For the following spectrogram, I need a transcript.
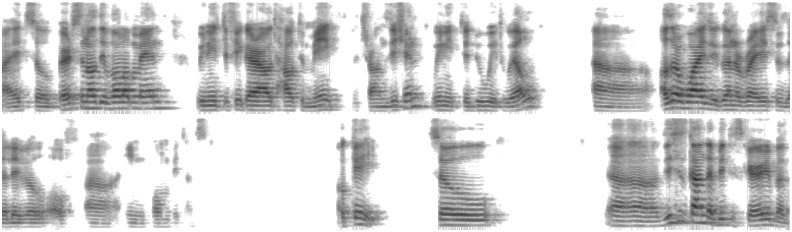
Right. So personal development, we need to figure out how to make the transition. We need to do it well. Uh, otherwise, you're gonna raise to the level of uh, incompetence. Okay. So uh, this is kind of a bit scary, but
